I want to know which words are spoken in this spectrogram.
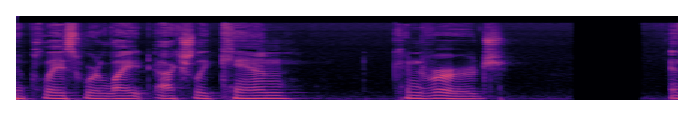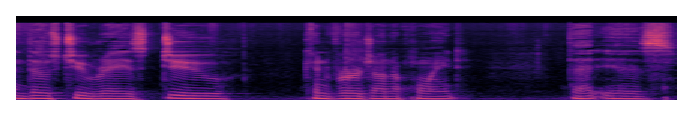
a place where light actually can converge, and those two rays do converge on a point that is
